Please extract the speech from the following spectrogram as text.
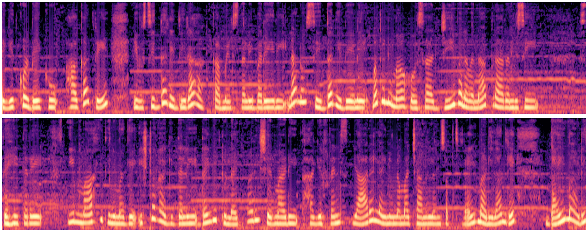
ತೆಗೆದುಕೊಳ್ಬೇಕು. ಹಾಗಾದ್ರೆ ನೀವು ಸಿದ್ಧರಿದ್ದೀರಾ? ಕಮೆಂಟ್ಸ್ನಲ್ಲಿ ಬರೆಯಿರಿ. ನಾನು ಸಿದ್ಧನಿದ್ದೇನೆ ಮತ್ತು ನಿಮ್ಮ ಹೊಸ ಜೀವನವನ್ನು ಪ್ರಾರಂಭಿಸಿ. ಸ್ನೇಹಿತರೆ, ಈ ಮಾಹಿತಿ ನಿಮಗೆ ಇಷ್ಟವಾಗಿದ್ದಲ್ಲಿ ದಯವಿಟ್ಟು ಲೈಕ್ ಮಾಡಿ, ಶೇರ್ ಮಾಡಿ. ಹಾಗೆ ಫ್ರೆಂಡ್ಸ್ ಯಾರೆಲ್ಲ ಇನ್ನು ನಮ್ಮ ಚಾನಲನ್ನು ಸಬ್ಸ್ಕ್ರೈಬ್ ಮಾಡಿಲ್ಲ ಅಂದರೆ ದಯಮಾಡಿ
